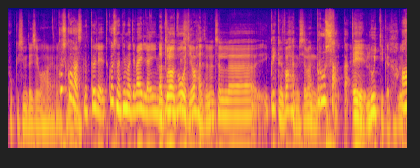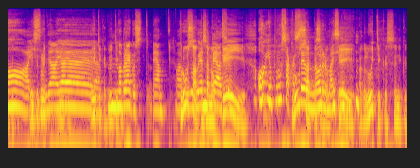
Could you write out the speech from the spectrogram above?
book isime teise koha ja. kuskohast nad tulid, kus nad niimoodi välja iim-? Nad tulevad voodi vahelt, neil on seal äh, kõik need vahed, mis seal on. Prussakad? ei, lutikad, lutikad. aa, issand, ja, ja, ja, ja, ja ma praegust, jah. prussakas on okei. oh ja prussakas, see on norm asi. aga lutikas, see on ikka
